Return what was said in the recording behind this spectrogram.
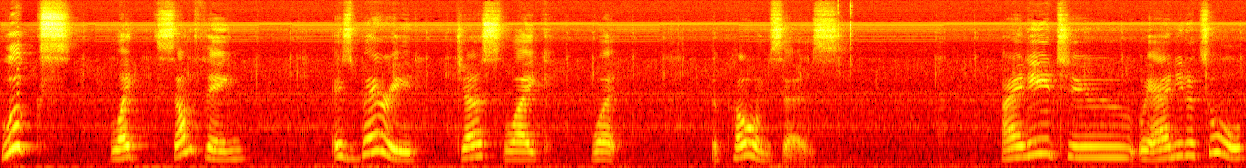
Looks like something is buried, just like what the poem says. I need to, wait, I need a tool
